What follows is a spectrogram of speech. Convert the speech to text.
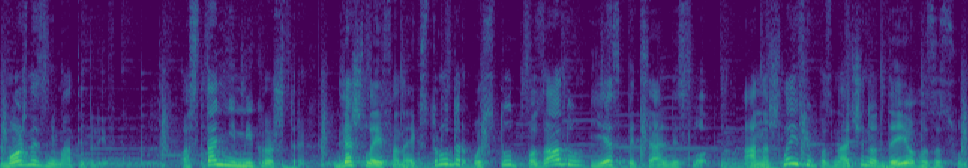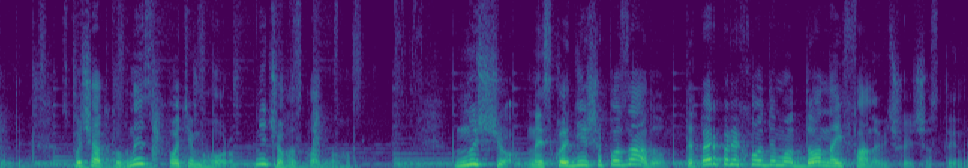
можна знімати плівку. Останній мікроштрих. Для шлейфа на екструдер ось тут позаду є спеціальний слот, а на шлейфі позначено, де його засунути. Спочатку вниз, потім вгору. Нічого складного. Ну що, найскладніше позаду. Тепер переходимо до найфановішої частини.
